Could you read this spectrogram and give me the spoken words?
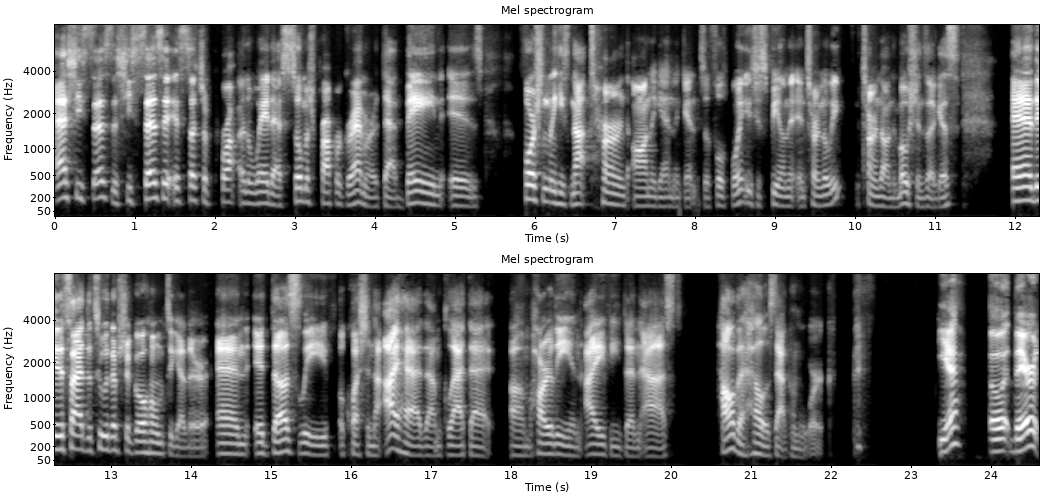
as she says this, she says it in such a pro- in a way that's so much proper grammar that Bane is fortunately he's not turned on again again to full point. He's just feeling it internally, turned on emotions, I guess and they decide the two of them should go home together. And it does leave a question that I had that I'm glad that um, Harley and Ivy then asked, how the hell is that going to work? Yeah. Oh, they're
